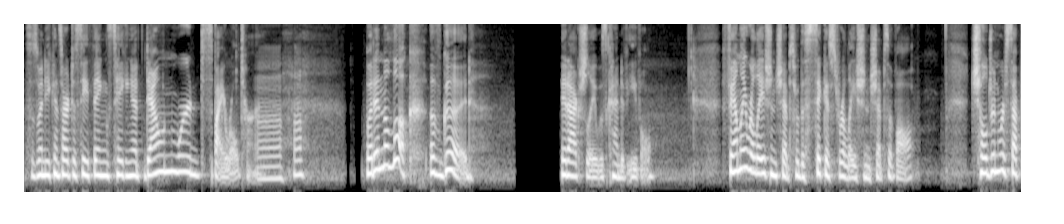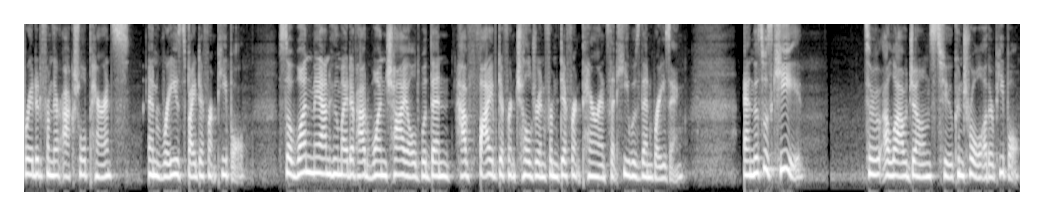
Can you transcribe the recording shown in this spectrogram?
This is when you can start to see things taking a downward spiral turn. Uh-huh. But in the look of good, it actually was kind of evil. Family relationships were the sickest relationships of all. Children were separated from their actual parents and raised by different people. So, one man who might have had one child would then have five different children from different parents that he was then raising. And this was key to allow Jones to control other people.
